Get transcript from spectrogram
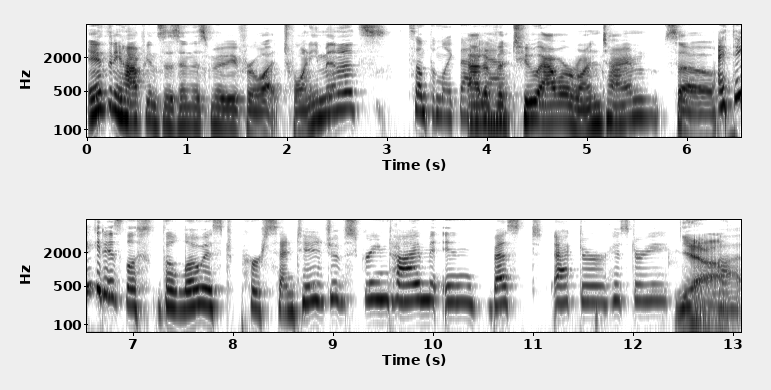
Anthony Hopkins is in this movie for what, 20 minutes? Something like that. Out of a two hour runtime? So, I think it is the, the lowest percentage of screen time in Best Actor history. yeah. Uh,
